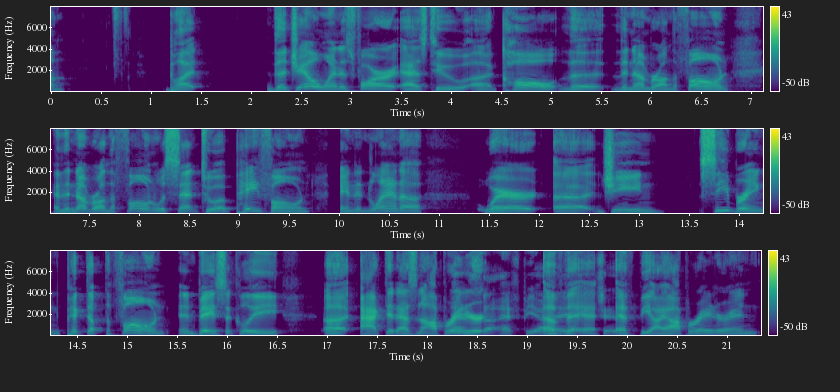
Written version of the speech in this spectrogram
Um, but the jail went as far as to uh, call the the number on the phone, and the number on the phone was sent to a payphone in Atlanta, where uh, Jean Sebring picked up the phone and basically uh, acted as an operator As the FBI of the agent. FBI operator and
